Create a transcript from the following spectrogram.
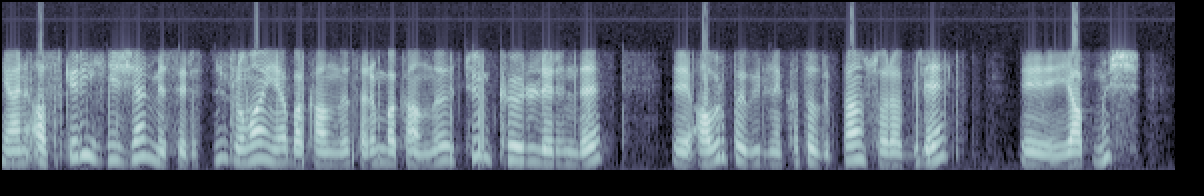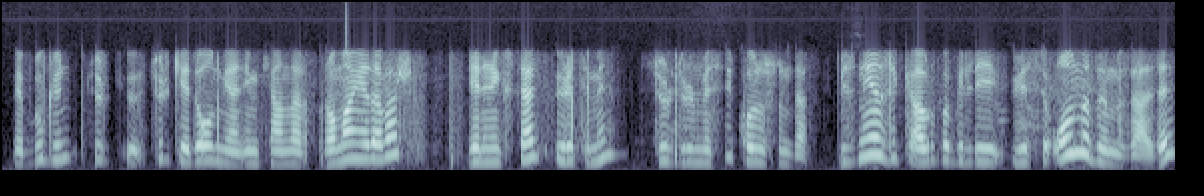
Yani askeri hijyen meselesini Romanya Bakanlığı, Tarım Bakanlığı tüm köylülerinde e, Avrupa Birliği'ne katıldıktan sonra bile e, yapmış. Ve bugün Türk, Türkiye'de olmayan imkanlar Romanya'da var. Geleneksel üretimin sürdürülmesi konusunda. Biz ne yazık ki Avrupa Birliği üyesi olmadığımız halde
